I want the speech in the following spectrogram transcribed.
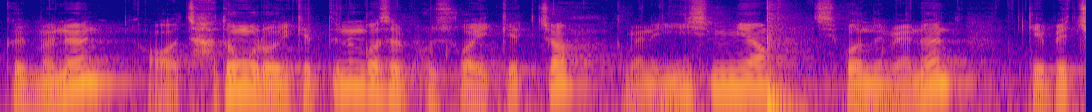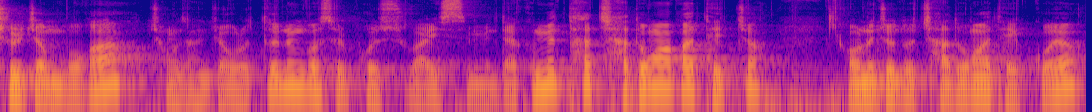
그러면은 어, 자동으로 이렇게 뜨는 것을 볼 수가 있겠죠. 그러면 20명 집어넣으면은 이게 매출 정보가 정상적으로 뜨는 것을 볼 수가 있습니다. 그러면 다 자동화가 됐죠. 어느 정도 자동화 됐고요.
